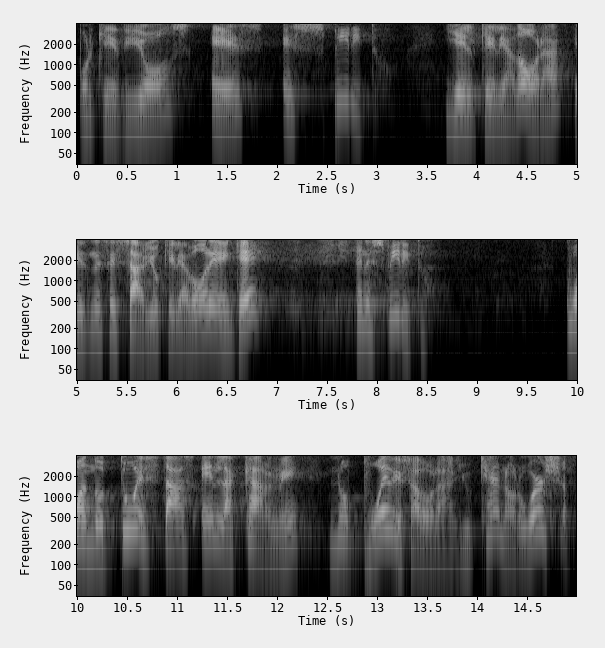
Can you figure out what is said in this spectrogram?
porque Dios es espíritu. Y el que le adora es necesario que le adore en qué? En espíritu. Cuando tú estás en la carne, no puedes adorar. You cannot worship.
